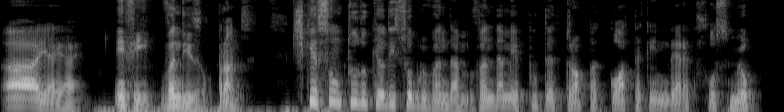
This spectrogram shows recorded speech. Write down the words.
Ai, ai, ai. Enfim, Van Diesel, pronto. Esqueçam tudo o que eu disse sobre o Van Damme. Van Damme é puta tropa cota, quem me dera que fosse meu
